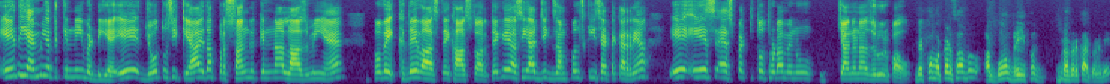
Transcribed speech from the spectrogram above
ਇਹਦੀ ਅਹਿਮੀਅਤ ਕਿੰਨੀ ਵੱਡੀ ਹੈ? ਇਹ ਜੋ ਤੁਸੀਂ ਕਿਹਾ ਇਹਦਾ ਪ੍ਰਸੰਗ ਕਿੰਨਾ ਲਾਜ਼ਮੀ ਹੈ ਭਵਿੱਖ ਦੇ ਵਾਸਤੇ ਖਾਸ ਤੌਰ ਤੇ ਕਿ ਅਸੀਂ ਅੱਜ ਐਗਜ਼ਾਮਪਲਸ ਕੀ ਸੈੱਟ ਕਰ ਰਹੇ ਹਾਂ? ਇਹ ਇਸ ਐਸਪੈਕਟ ਤੋਂ ਥੋੜਾ ਮੈਨੂੰ ਚਾਨਣਾ ਜ਼ਰੂਰ ਪਾਓ। ਦੇਖੋ ਮੱਕੜ ਸਾਹਿਬ ਅੱਗੋਂ ਬਰੀਫ ਬ੍ਰਦਰ ਕਰ ਦੇਣਗੇ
